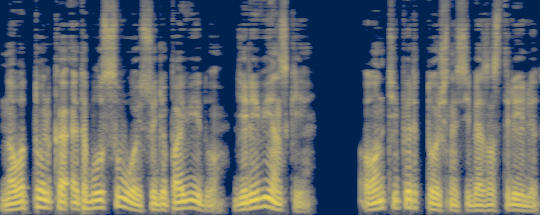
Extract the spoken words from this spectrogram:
Но вот только это был свой, судя по виду, деревенский. Он теперь точно себя застрелит.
